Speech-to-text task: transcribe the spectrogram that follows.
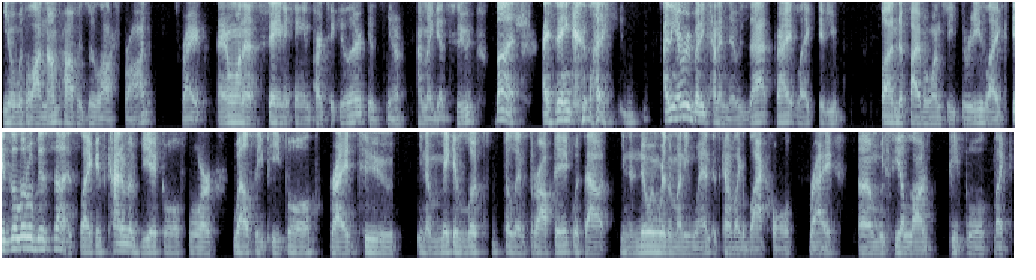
you know, with a lot of nonprofits, there's a lot of fraud right? I don't want to say anything in particular because you know I might get sued, but I think like I think everybody kind of knows that, right? Like if you fund a 501c3, like it's a little bit sus. Like it's kind of a vehicle for wealthy people, right? To you know make it look philanthropic without you know knowing where the money went. It's kind of like a black hole, right? Um, we see a lot of people like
